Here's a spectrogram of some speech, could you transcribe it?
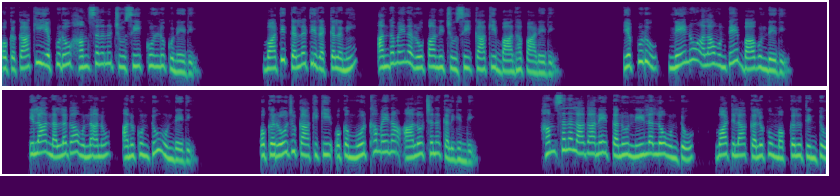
ఒక కాకి ఎప్పుడూ హంసలను చూసి కుళ్ళుకునేది వాటి తెల్లటి రెక్కలని అందమైన రూపాన్ని చూసి కాకి బాధపాడేది ఎప్పుడు నేను అలా ఉంటే బాగుండేది. ఇలా నల్లగా ఉన్నాను అనుకుంటూ ఉండేది. ఒకరోజు కాకికి ఒక మూర్ఖమైన ఆలోచన కలిగింది. హంసలలాగానే తను నీళ్ళల్లో ఉంటూ వాటిలా కలుపు మొక్కలు తింటూ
